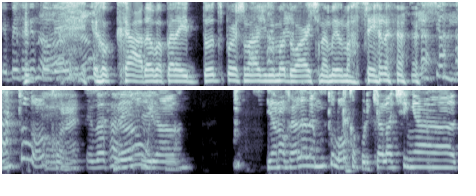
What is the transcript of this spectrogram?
Eu pensei nisso Não, também. não. Eu, caramba, peraí, todos os personagens de Lima Duarte na mesma cena. Esse é muito louco, né? Exatamente Não, e isso. E a novela ela é muito louca, porque ela tinha.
